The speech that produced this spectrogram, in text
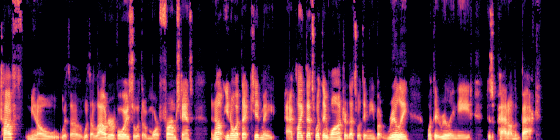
tough, you know, with a with a louder voice or with a more firm stance, now you know what that kid may act like that's what they want or that's what they need, but really what they really need is a pat on the back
